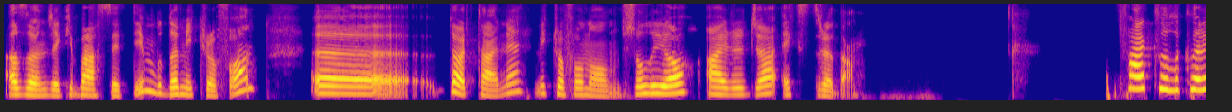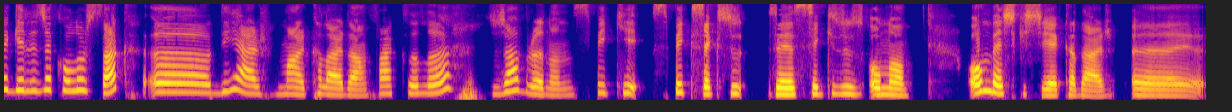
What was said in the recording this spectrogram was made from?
az önceki bahsettiğim bu da mikrofon e, tane mikrofon olmuş oluyor. Ayrıca ekstradan. Farklılıklara gelecek olursak e, diğer markalardan farklılığı Jabra'nın Speak 810'u 15 kişiye kadar e,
